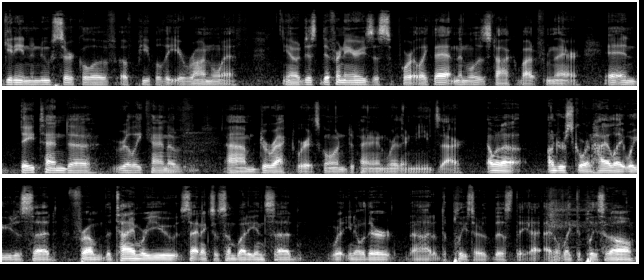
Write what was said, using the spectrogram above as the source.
getting a new circle of, of people that you run with. You know, just different areas of support like that, and then we'll just talk about it from there. And they tend to really kind of um, direct where it's going depending on where their needs are. I want to underscore and highlight what you just said from the time where you sat next to somebody and said, you know, they're uh, the police are this. They, I don't like the police at all.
